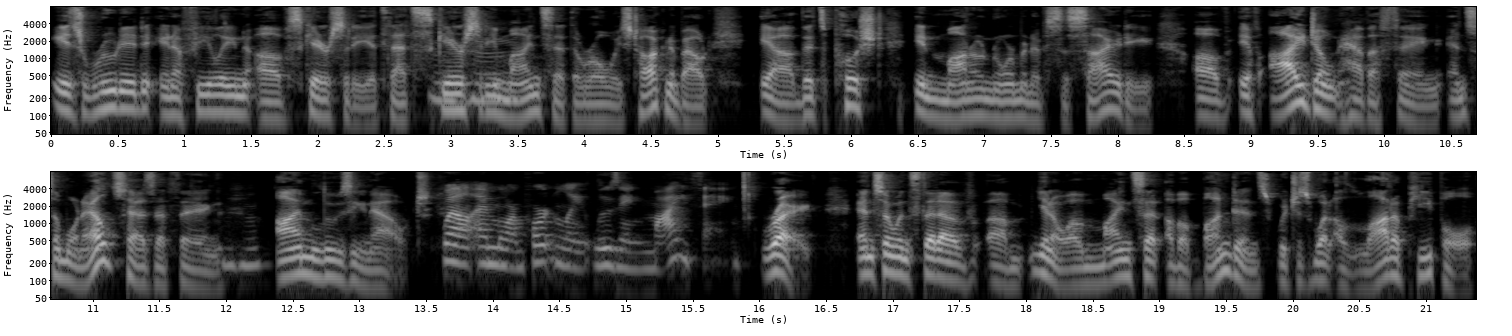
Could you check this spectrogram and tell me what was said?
is rooted in a feeling of scarcity. It's that scarcity Mhm. mindset that we're always talking about yeah, that's pushed in mononormative society of if i don't have a thing and someone else has a thing Mhm. i'm losing out well and more importantly losing my thing Right. And so instead of, um, you know, a mindset of abundance, which is what a lot of people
